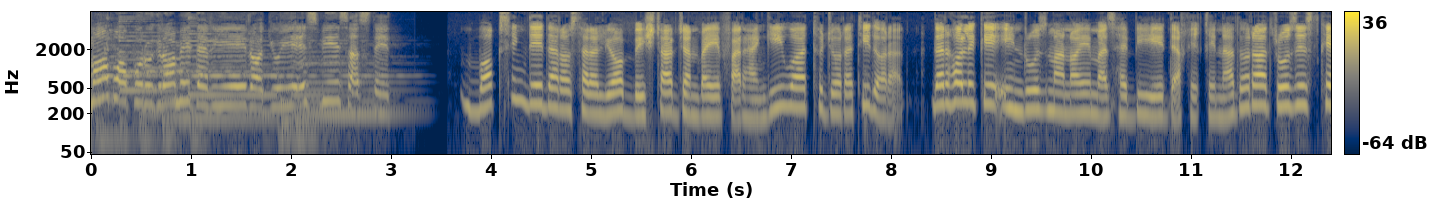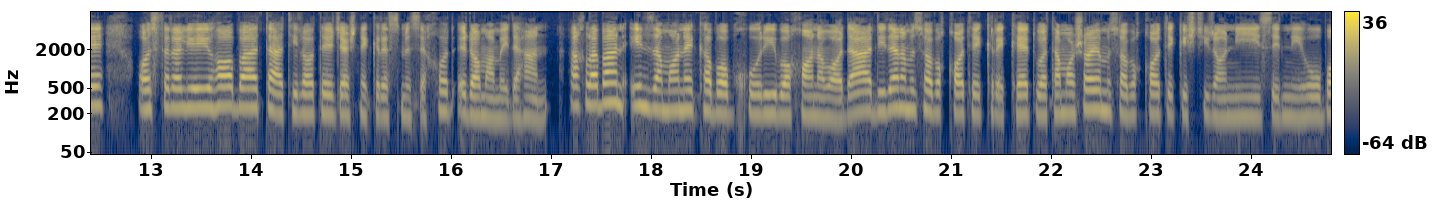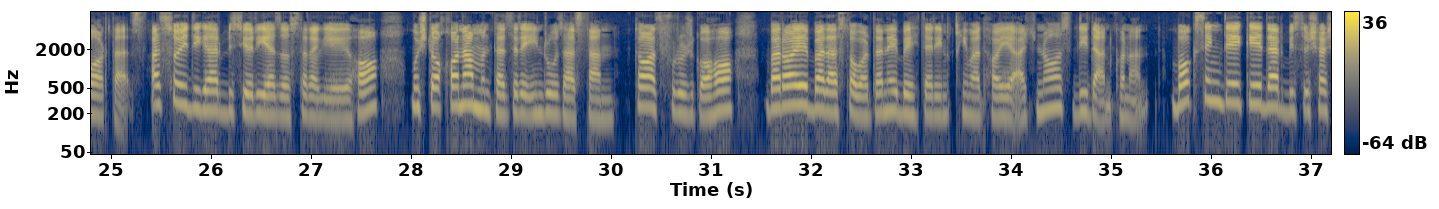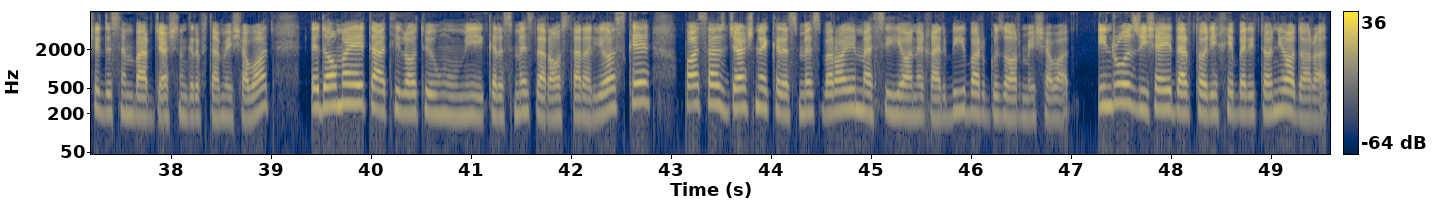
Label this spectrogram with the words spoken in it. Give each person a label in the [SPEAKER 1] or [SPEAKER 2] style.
[SPEAKER 1] شما با پروگرام دری رادیوی SBS هستید.
[SPEAKER 2] Boxing Day در استرالیا بیشتر جنبه فرهنگی و تجارتی دارد. در حالی که این روز معنای مذهبی دقیقی ندارد روز است که استرالیایی ها به تعطیلات جشن کریسمس خود ادامه می دهند. اغلبا این زمان کباب خوری با خانواده دیدن مسابقات کرکت و تماشای مسابقات کشتیرانی سیدنی هوبارت است از سوی دیگر بسیاری از استرالیایی ها مشتاقانه منتظر این روز هستند تا از فروشگاه ها برای به دست آوردن بهترین قیمت های اجناس دیدن کنند. Boxing Day که در 26 دسامبر جشن گرفته می شود ادامه تعطیلات عمومی کریسمس در استرالیا است که پس از جشن کریسمس برای مسیحیان غربی برگزار می شود. این روز ریشه در تاریخ بریتانیا دارد.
